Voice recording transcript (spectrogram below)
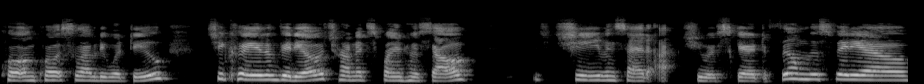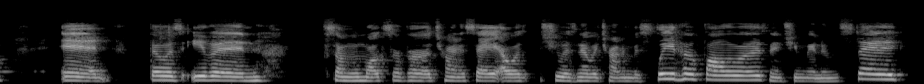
quote unquote celebrity would do, she created a video trying to explain herself. She even said uh, she was scared to film this video, and there was even some remarks of her trying to say I was she was never trying to mislead her followers and she made a mistake.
